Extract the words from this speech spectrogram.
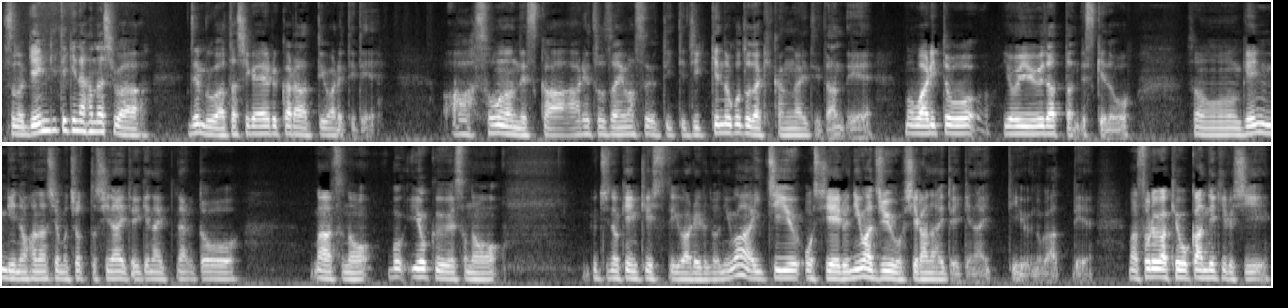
その原理的な話は全部私がやるからって言われてて、ああ、そうなんですか。ありがとうございますって言って実験のことだけ考えてたんで、まあ、割と余裕だったんですけど、その原理の話もちょっとしないといけないってなると、まあその、よくその、うちの研究室で言われるのには、1教えるには10を知らないといけないっていうのがあって、まあそれは共感できるし、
